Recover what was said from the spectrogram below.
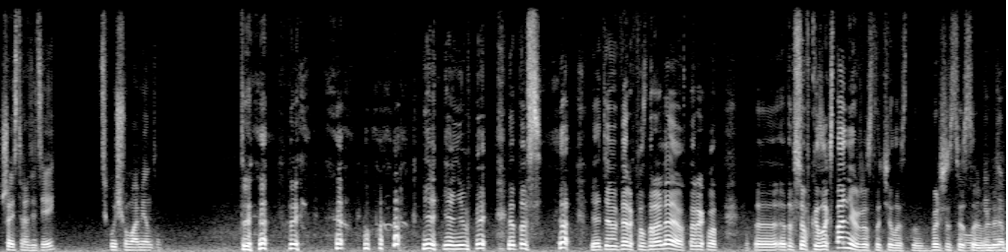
шестеро детей к текущему моменту. Я, я не... Это все... Я тебя, во-первых, поздравляю, во-вторых, вот э, это все в Казахстане уже случилось в большинстве своем. Или-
